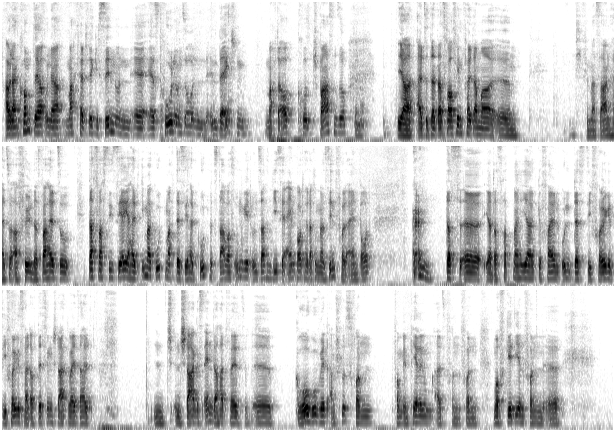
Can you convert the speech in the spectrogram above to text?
Aber dann kommt er und er macht halt wirklich Sinn und er, er ist cool und so und in der Action macht er auch großen Spaß und so. Genau. Ja, also da, das war auf jeden Fall da mal ähm, wie will man sagen, halt so erfüllen. Das war halt so das, was die Serie halt immer gut macht, dass sie halt gut mit Star Wars umgeht und Sachen, die sie einbaut, halt auch immer sinnvoll einbaut. Das, äh, ja, das hat mir hier halt gefallen und dass die Folge, die Folge ist halt auch deswegen stark, weil sie halt ein, ein starkes Ende hat, weil äh, Grogu wird am Schluss von, vom Imperium, also von, von Moff Gideon, von äh,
